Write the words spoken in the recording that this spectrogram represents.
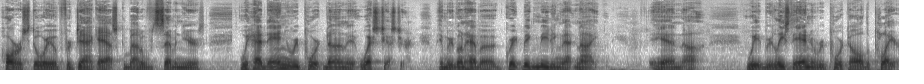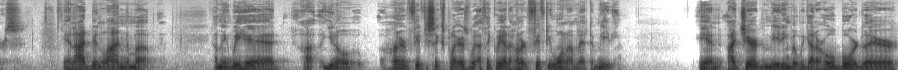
horror story for Jack Ask about over seven years. We had the annual report done at Westchester, and we were going to have a great big meeting that night. And uh, we had released the annual report to all the players, and I'd been lining them up. I mean, we had, uh, you know, 156 players. I think we had 151 of them at the meeting. And I chaired the meeting, but we got our whole board there.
